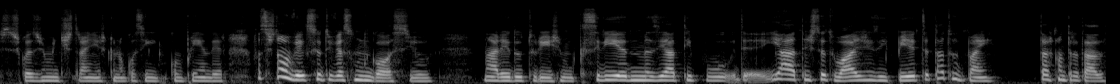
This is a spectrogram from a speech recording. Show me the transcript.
estas coisas muito estranhas que eu não consigo compreender. Vocês estão a ver que se eu tivesse um negócio na área do turismo que seria demasiado tipo, ah, tens tatuagens e peta, está tudo bem, estás contratado,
